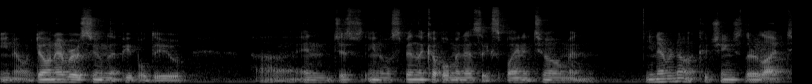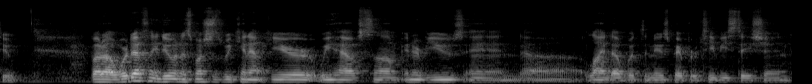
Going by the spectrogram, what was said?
you know, don't ever assume that people do, uh, and just you know, spend a couple minutes, explain it to them, and you never know, it could change their life too. But uh, we're definitely doing as much as we can out here. We have some interviews and uh, lined up with the newspaper, TV station,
